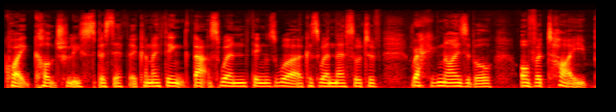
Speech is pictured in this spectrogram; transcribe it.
quite culturally specific and i think that's when things work is when they're sort of recognizable of a type.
